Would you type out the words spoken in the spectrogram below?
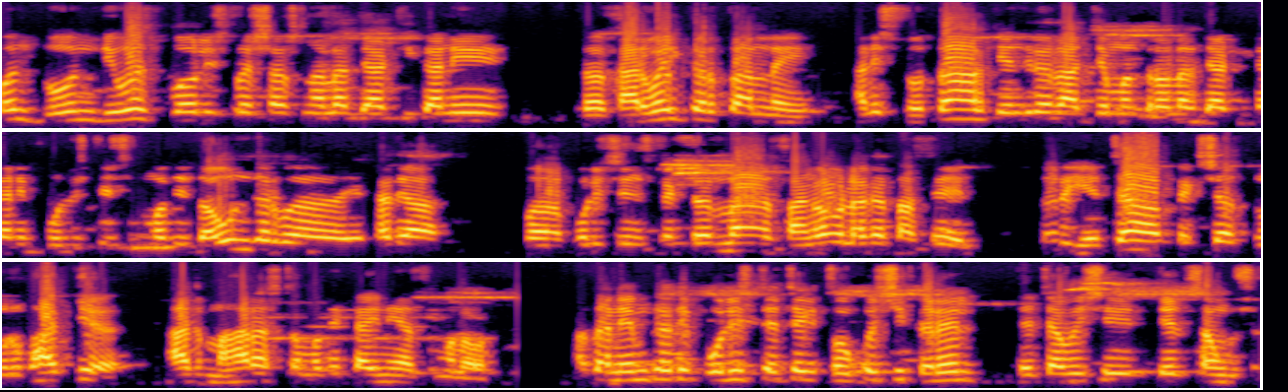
पण दोन दिवस पोलीस प्रशासनाला त्या ठिकाणी कारवाई करता आली नाही. आणि स्वतः केंद्रीय राज्यमंत्र्याला त्या ठिकाणी पोलीस स्टेशनमध्ये जाऊन जर एखाद्या पोलीस इन्स्पेक्टरला सांगावं लागत असेल तर याच्यापेक्षा दुर्भाग्य आज महाराष्ट्रामध्ये काही नाही असं मला वाटतं. आता नेमकं ते पोलीस त्याची चौकशी करेल त्याच्याविषयी तेच सांगू शकतो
